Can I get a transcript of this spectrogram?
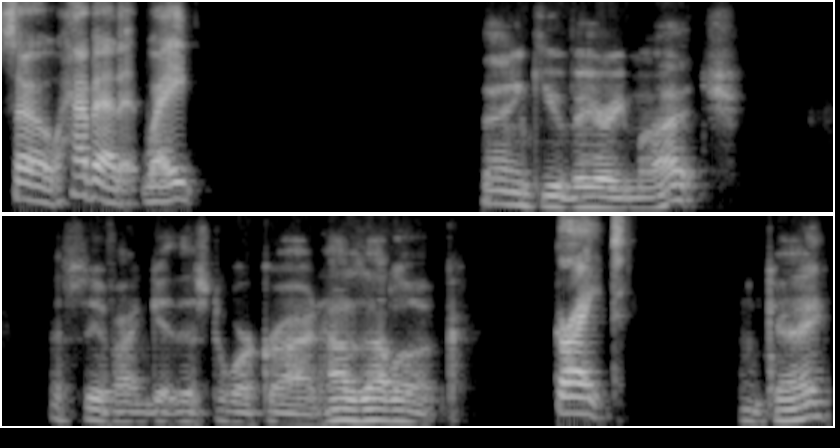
So have at it, Wade. Thank you very much. Let's see if I can get this to work right. How does that look? Great. Okay.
